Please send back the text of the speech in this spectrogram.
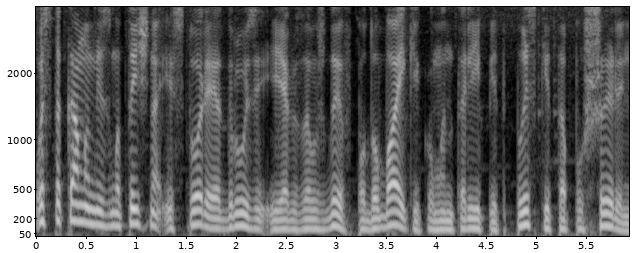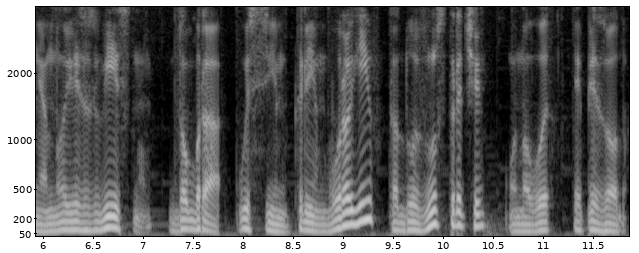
Ось така нумізматична історія, друзі, і як завжди, вподобайки, коментарі, підписки та поширення. Ну і звісно, добра усім, крім ворогів, та до зустрічі у нових епізодах.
